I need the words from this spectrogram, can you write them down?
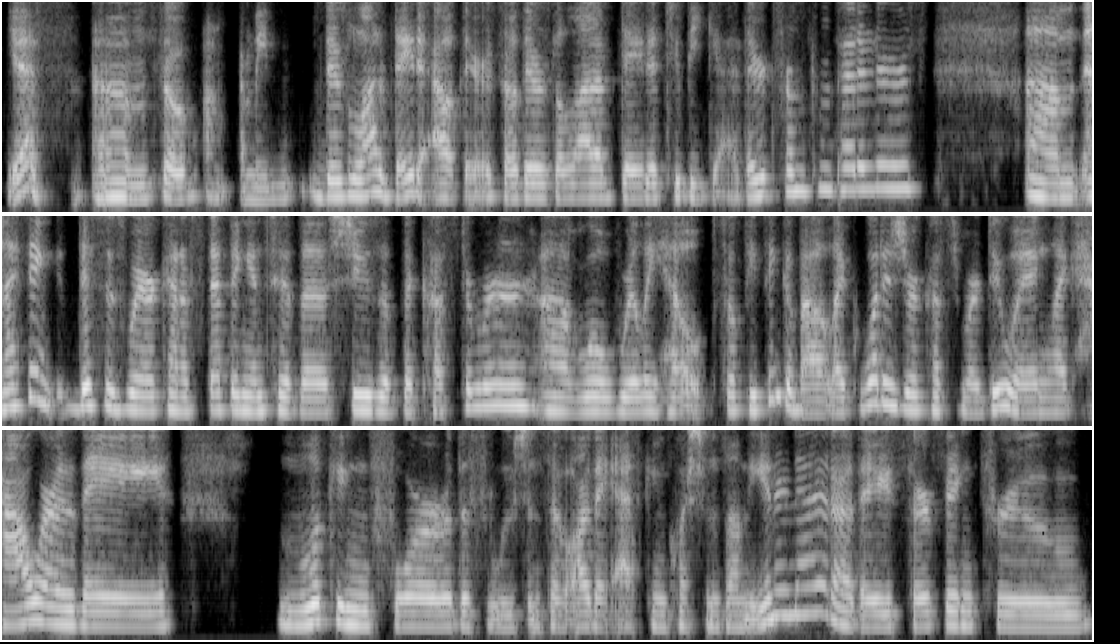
Yes. Um, so, um, I mean, there's a lot of data out there. So, there's a lot of data to be gathered from competitors. Um, and I think this is where kind of stepping into the shoes of the customer uh, will really help. So if you think about like, what is your customer doing? Like, how are they looking for the solution? So are they asking questions on the internet? Are they surfing through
